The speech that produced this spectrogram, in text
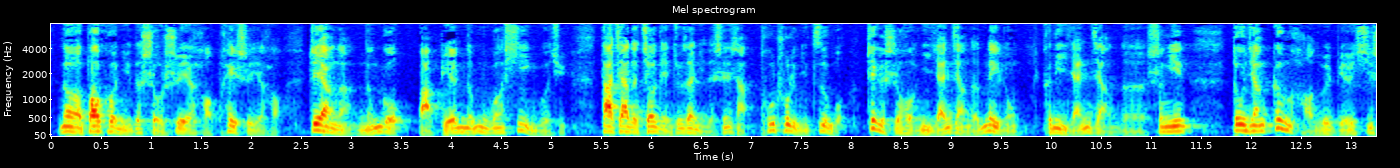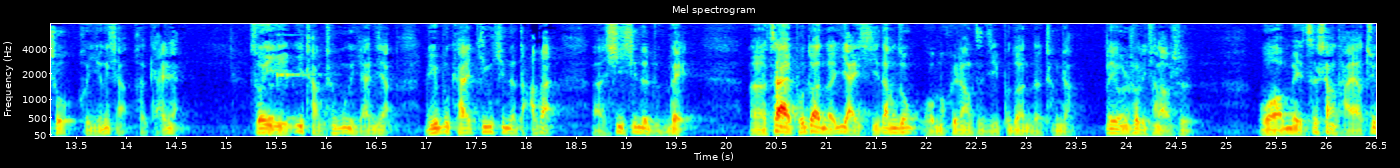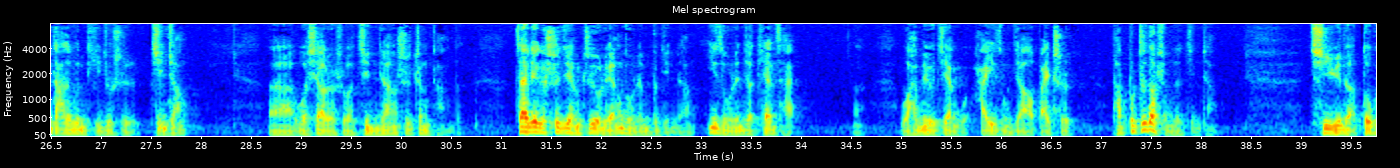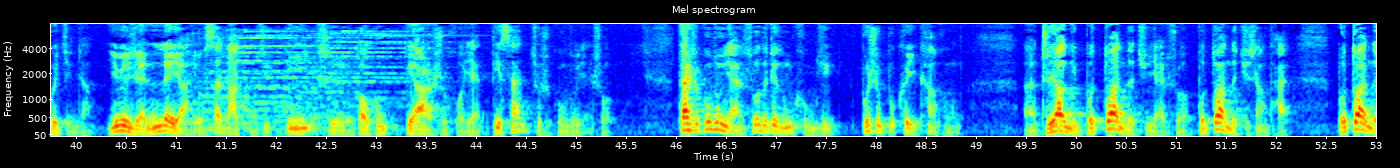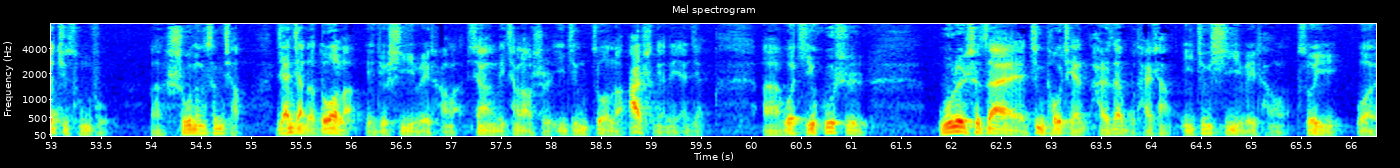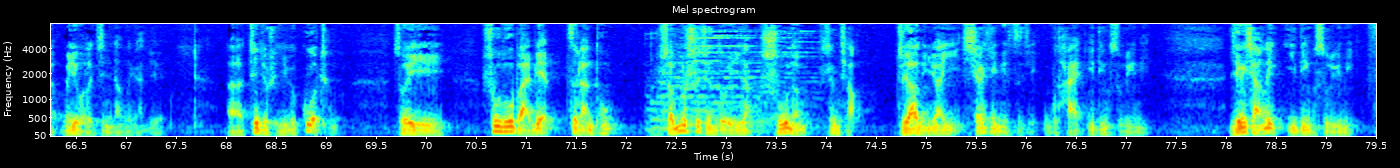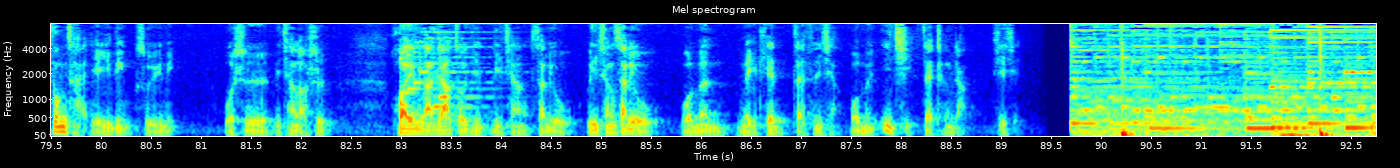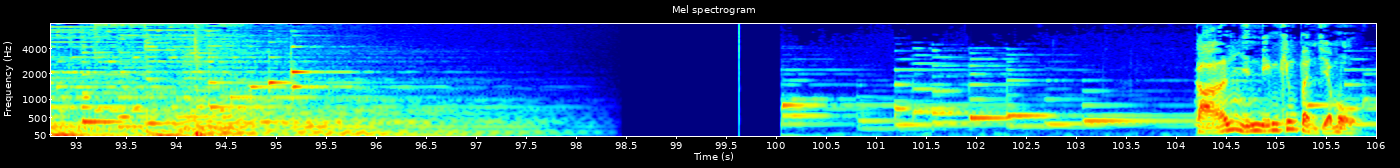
那么包括你的手势也好，配饰也好，这样呢，能够把别人的目光吸引过去，大家的焦点就在你的身上，突出了你自我，这个时候你演讲的内容和你演讲的声音，都将更好的为别人吸收和影响和感染，所以一场成功的演讲离不开精心的打扮，呃，细心的准备。呃，在不断的演习当中，我们会让自己不断的成长。那有人说李强老师，我每次上台啊，最大的问题就是紧张。呃，我笑着说，紧张是正常的。在这个世界上，只有两种人不紧张，一种人叫天才，啊，我还没有见过；还有一种叫白痴，他不知道什么叫紧张。其余的都会紧张，因为人类啊有三大恐惧：第一是高空，第二是火焰，第三就是公众演说。但是公众演说的这种恐惧不是不可以抗衡的。呃，只要你不断的去演说，不断的去上台，不断的去重复，呃，熟能生巧，演讲的多了，也就习以为常了。像李强老师已经做了二十年的演讲，呃，我几乎是，无论是在镜头前还是在舞台上，已经习以为常了，所以我没有了紧张的感觉。呃，这就是一个过程，所以书读百遍自然通，什么事情都一样，熟能生巧。只要你愿意相信你自己，舞台一定属于你。影响力一定属于你，风采也一定属于你。我是李强老师，欢迎大家走进李强三六五。李强三六五，我们每天在分享，我们一起在成长。谢谢。感恩您聆听本节目。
